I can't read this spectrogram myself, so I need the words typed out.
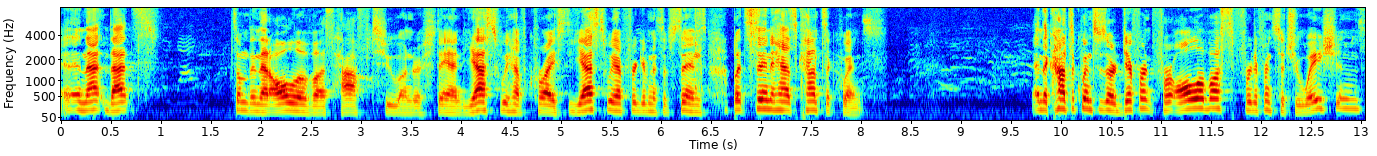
And, and that, that's something that all of us have to understand. Yes, we have Christ. Yes, we have forgiveness of sins, but sin has consequence. And the consequences are different for all of us, for different situations.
